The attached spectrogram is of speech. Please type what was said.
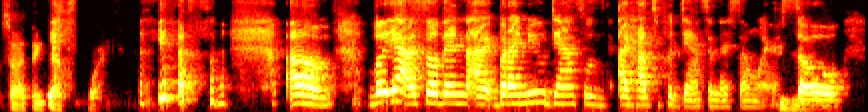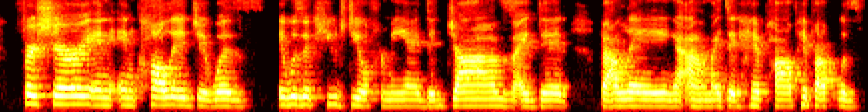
So I think that's important. yes. Um, but yeah, so then I but I knew dance was I had to put dance in there somewhere. Mm-hmm. So for sure in in college it was it was a huge deal for me. I did jazz, I did ballet, um, I did hip hop. Hip hop was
